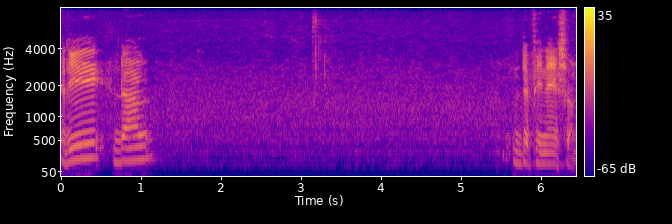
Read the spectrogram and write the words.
redundant definition.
